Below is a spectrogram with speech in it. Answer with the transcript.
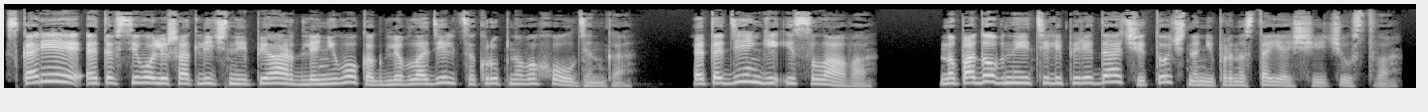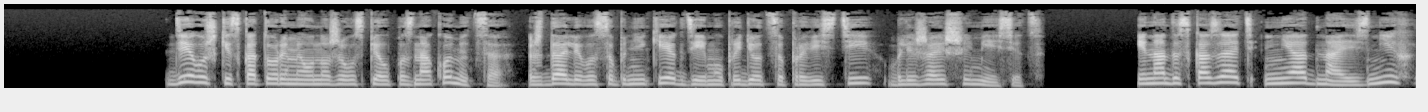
Скорее, это всего лишь отличный пиар для него, как для владельца крупного холдинга. Это деньги и слава. Но подобные телепередачи точно не про настоящие чувства. Девушки, с которыми он уже успел познакомиться, ждали в особняке, где ему придется провести ближайший месяц. И, надо сказать, ни одна из них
